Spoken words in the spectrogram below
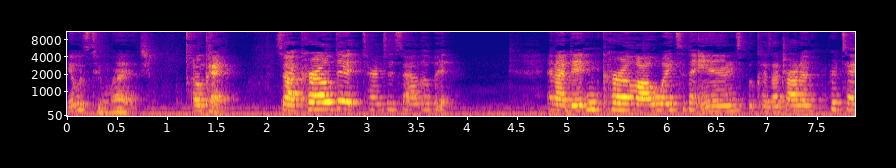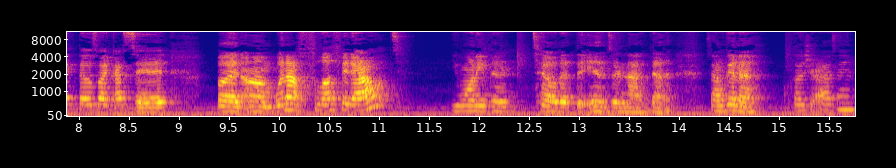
it was too much. Okay. So I curled it, turned to the side a little bit. And I didn't curl all the way to the ends because I try to protect those like I said. But um, when I fluff it out, you won't even tell that the ends are not done. So I'm gonna close your eyes in,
